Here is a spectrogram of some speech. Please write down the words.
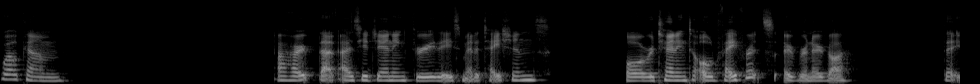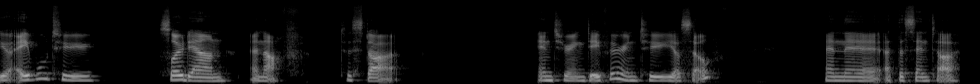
Welcome. I hope that as you're journeying through these meditations or returning to old favorites over and over, that you're able to slow down enough to start entering deeper into yourself and they're at the center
